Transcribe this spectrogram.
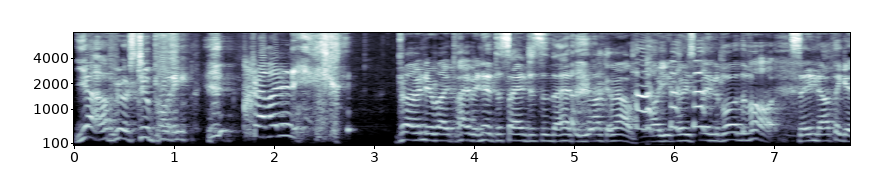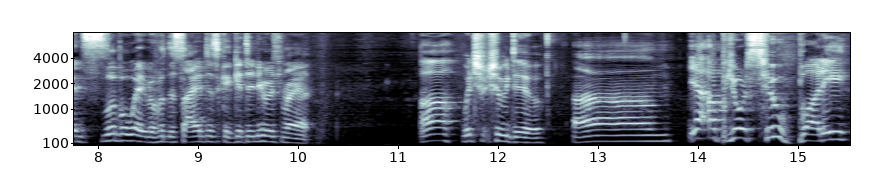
Yeah, up yours too, buddy. Kraven? Drive a nearby pipe and hit the scientist in the head to knock him out. For all you know, he's planning to blow up the vault. Say nothing and slip away before the scientist can continue his rant. uh, which should we do? Um, Yeah, up yours too, buddy.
